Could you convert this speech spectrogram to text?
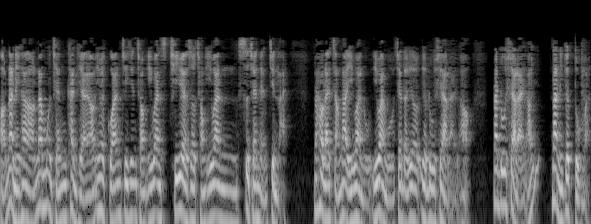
好，那你看啊，那目前看起来啊，因为国安基金从一万七月的时候从一万四千点进来，那后来涨到一万五，一万五接着又又录下来了啊，那录下来啊，那你就赌嘛，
